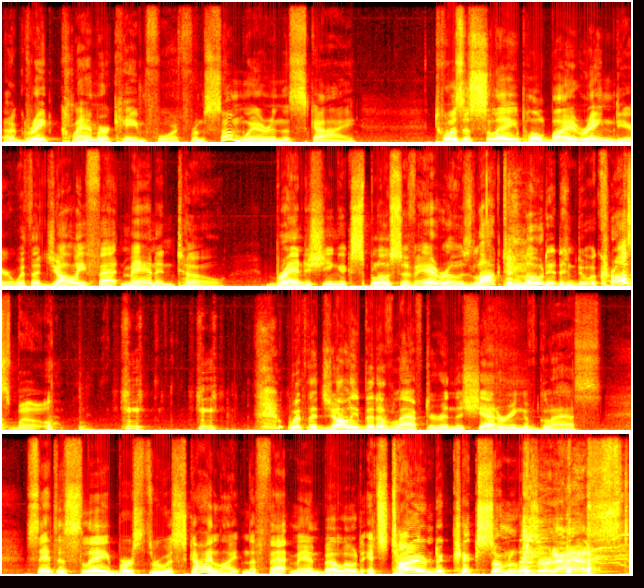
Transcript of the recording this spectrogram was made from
a great clamor came forth from somewhere in the sky. 'Twas a sleigh pulled by a reindeer with a jolly fat man in tow, brandishing explosive arrows locked and loaded into a crossbow. With a jolly bit of laughter and the shattering of glass, Santa's sleigh burst through a skylight and the fat man bellowed, It's time to kick some lizard ass!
